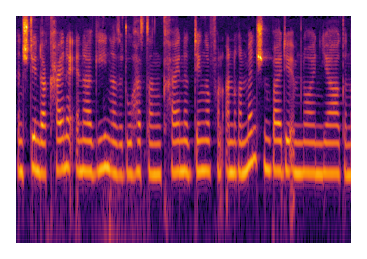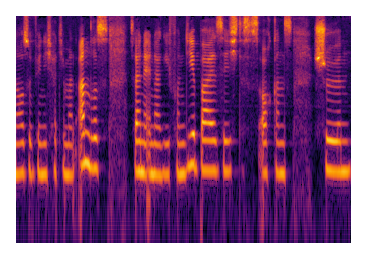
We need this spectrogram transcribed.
entstehen da keine Energien. Also du hast dann keine Dinge von anderen Menschen bei dir im neuen Jahr. Genauso wenig hat jemand anderes seine Energie von dir bei sich. Das ist auch ganz schön.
